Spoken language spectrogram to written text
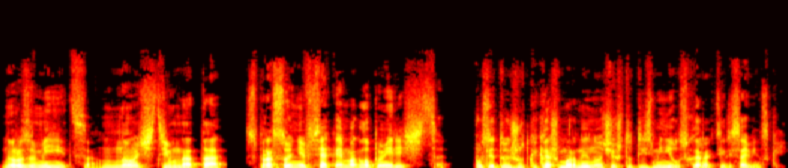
«Ну, разумеется, ночь, темнота, с всякое могло померещиться. После той жуткой кошмарной ночи что-то изменилось в характере Савинской.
